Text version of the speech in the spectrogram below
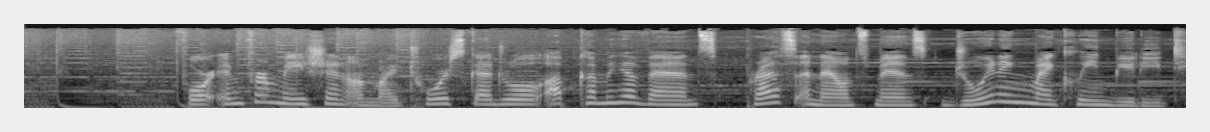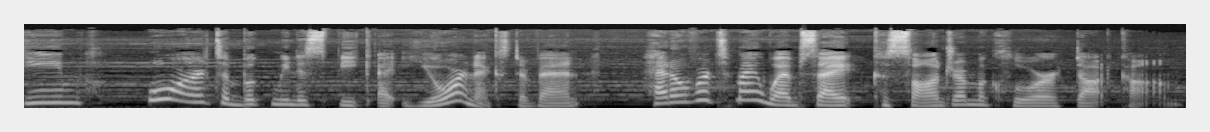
For information on my tour schedule, upcoming events, press announcements, joining my Clean Beauty team, or to book me to speak at your next event, head over to my website, CassandraMcClure.com.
